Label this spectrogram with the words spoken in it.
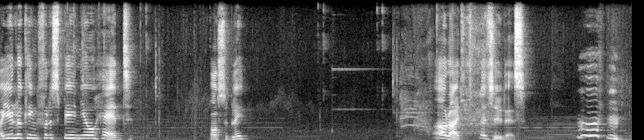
Are you looking for a spear in your head? Possibly. Alright, let's do this. Mm -hmm.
